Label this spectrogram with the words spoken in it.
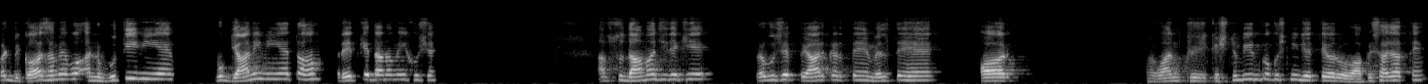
बट बिकॉज़ हमें वो अनुभूति नहीं है, वो ज्ञान ही नहीं है तो हम रेत के दानों में ही खुश है। अब सुदामा जी देखिए, प्रभु से प्यार करते हैं, मिलते हैं और भगवान कृष्ण भी उनको कुछ नहीं देते और वो वापस आ जाते हैं।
